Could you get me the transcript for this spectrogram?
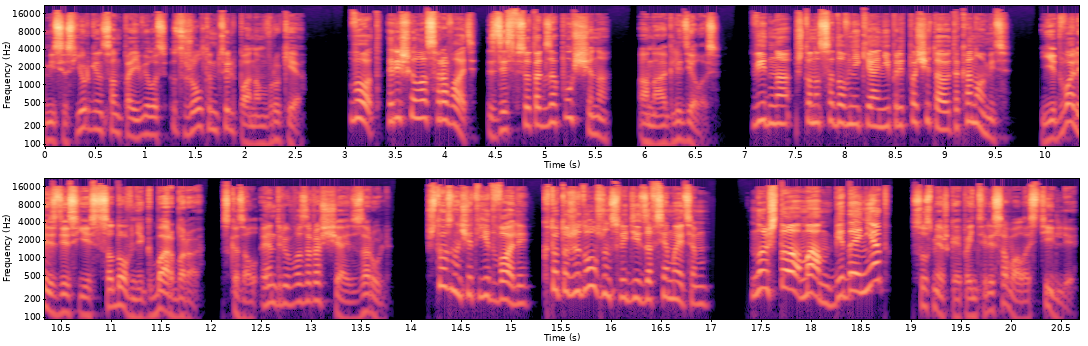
Миссис Юргенсон появилась с желтым тюльпаном в руке. «Вот, решила сорвать. Здесь все так запущено». Она огляделась. «Видно, что на садовнике они предпочитают экономить». «Едва ли здесь есть садовник, Барбара», — сказал Эндрю, возвращаясь за руль. «Что значит едва ли? Кто-то же должен следить за всем этим». «Ну что, мам, беды нет?» — с усмешкой поинтересовалась Тилли.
